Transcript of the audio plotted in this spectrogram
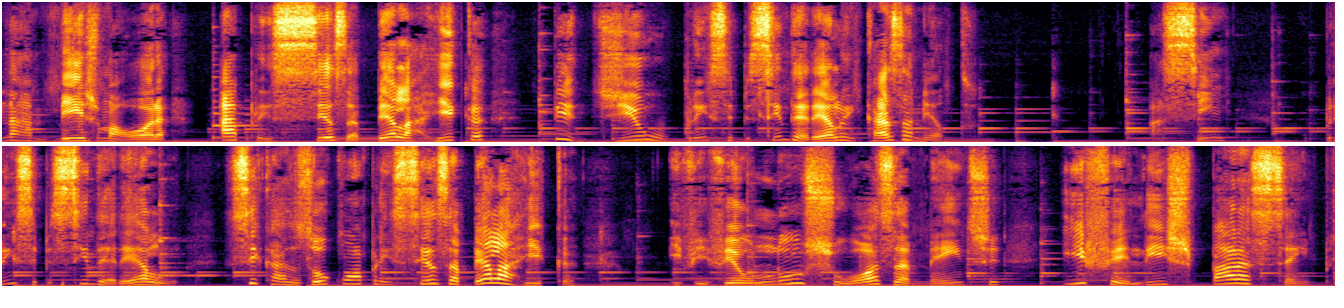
Na mesma hora, a princesa Bela Rica pediu o príncipe Cinderelo em casamento. Assim, o príncipe Cinderelo se casou com a princesa Bela Rica e viveu luxuosamente e feliz para sempre.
